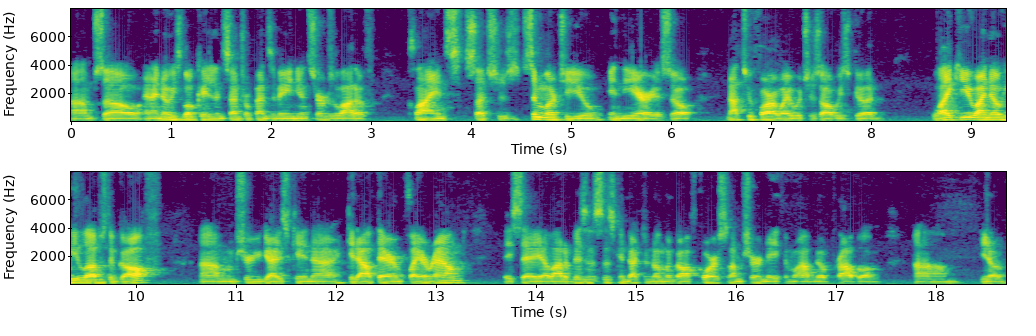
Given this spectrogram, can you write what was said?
Um, so, and I know he's located in central Pennsylvania and serves a lot of clients such as similar to you in the area. So not too far away, which is always good. Like you, I know he loves the golf. Um, I'm sure you guys can uh, get out there and play around. They say a lot of business is conducted on the golf course. And I'm sure Nathan will have no problem, um, you know,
